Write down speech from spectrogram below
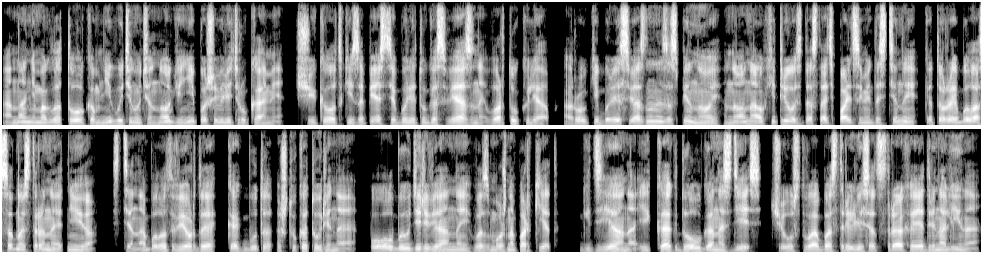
Она не могла толком ни вытянуть ноги, ни пошевелить руками. Щиколотки и запястья были туго связаны, во рту кляп. Руки были связаны за спиной, но она ухитрилась достать пальцами до стены, которая была с одной стороны от нее. Стена была твердая, как будто оштукатуренная. Пол был деревянный, возможно, паркет. Где она и как долго она здесь? Чувства обострились от страха и адреналина.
